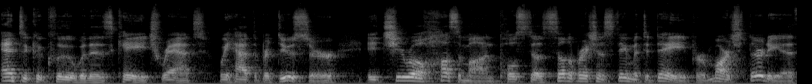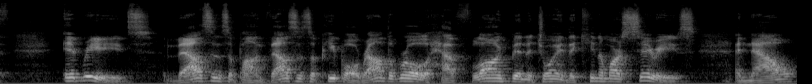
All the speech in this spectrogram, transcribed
And to conclude with his KH rant, we had the producer, Ichiro Hazama, post a celebration statement today for March 30th. It reads Thousands upon thousands of people around the world have long been enjoying the Kingdom Hearts series and now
